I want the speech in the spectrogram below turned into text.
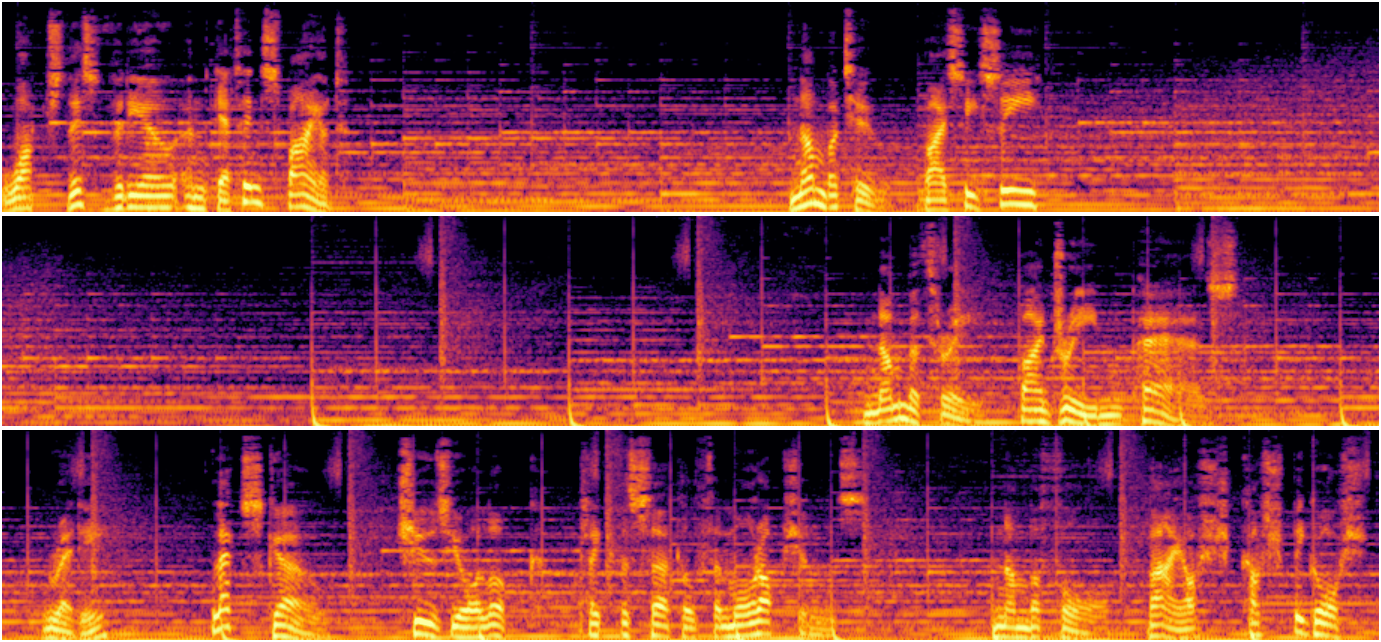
Watch this video and get inspired. Number 2, by CC. Number 3, by Dream Pairs. Ready? Let's go. Choose your look, click the circle for more options. Number 4, by Oshkosh B'gosh.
